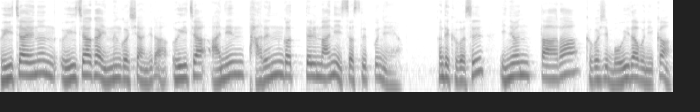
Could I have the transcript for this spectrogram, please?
의자에는 의자가 있는 것이 아니라 의자 아닌 다른 것들만이 있었을 뿐이에요. 그런데 그것을 인연 따라 그것이 모이다 보니까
